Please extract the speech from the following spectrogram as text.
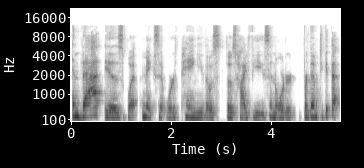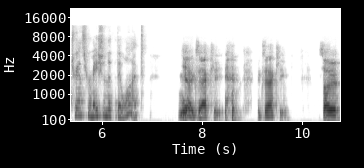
And that is what makes it worth paying you those those high fees in order for them to get that transformation that they want. Yeah, exactly. exactly. So,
